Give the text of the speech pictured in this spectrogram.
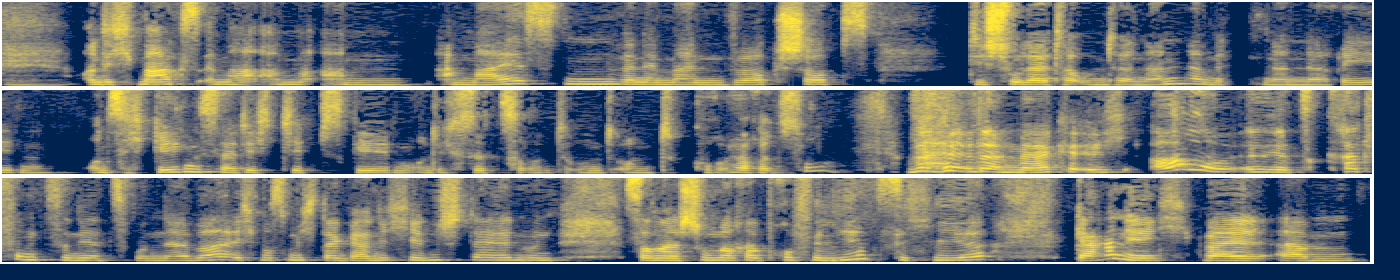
Mhm. Und ich mag es immer am, am, am meisten, wenn in meinen Workshops die Schulleiter untereinander miteinander reden und sich gegenseitig Tipps geben und ich sitze und, und, und höre zu. Weil dann merke ich, oh, jetzt gerade funktioniert es wunderbar. Ich muss mich da gar nicht hinstellen und Sandra Schumacher profiliert sich hier. Gar nicht, weil ähm,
